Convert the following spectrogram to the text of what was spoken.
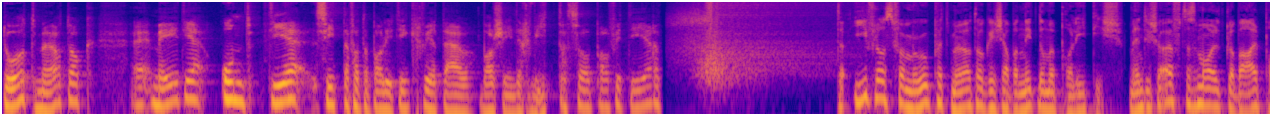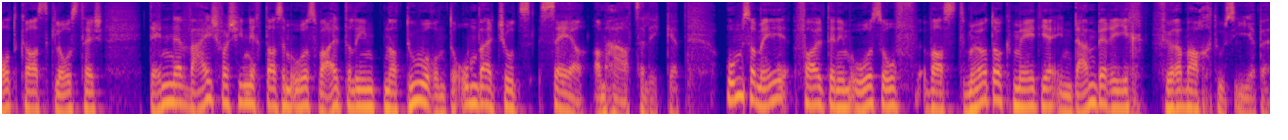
durch die Murdoch-Medien und die Seite von der Politik wird auch wahrscheinlich weiter so profitieren. Der Einfluss von Rupert Murdoch ist aber nicht nur politisch. Wenn du schon öfters mal global Podcast gelost hast, dann weisst wahrscheinlich, dass dem Urs Walterlin die Natur und der Umweltschutz sehr am Herzen liegen. Umso mehr fällt dann im Urs auf, was die Murdoch-Medien in diesem Bereich für eine Macht ausüben.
